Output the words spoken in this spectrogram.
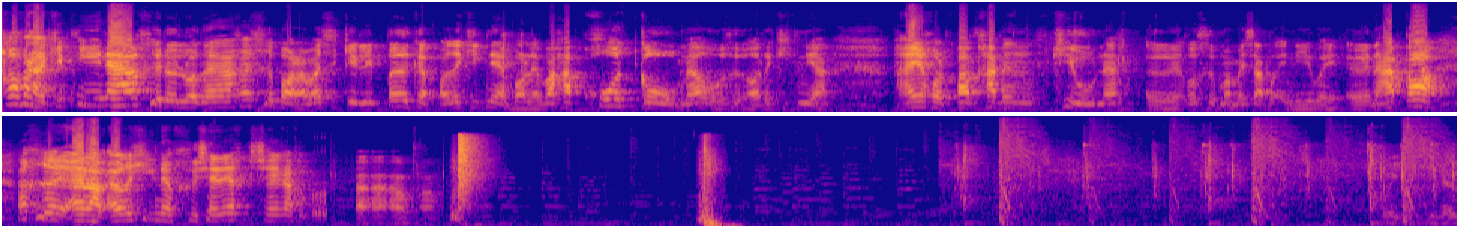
ก็สำหรับคลิปนี้นะก็คือโดยรวมนะครับก็คือบอกแล้วว่าสกิลลิปเปอร์กับออโตคิกเนี่ยบอกเลยว่าครับโคตรโกงนะผมก็คือออโตคิกเนี่ยให้คนปั๊มค่าเป็นคิวนะเออก็คือมันไม่ซ้ำกับไอ้นี้เว้ยเออนะครับก็ก็คือไอ้หลักออโตคิกเนี่ยคือใช้ได้ใช้กับอ่าอ่าอ่ อุ้ยที่เร็ว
